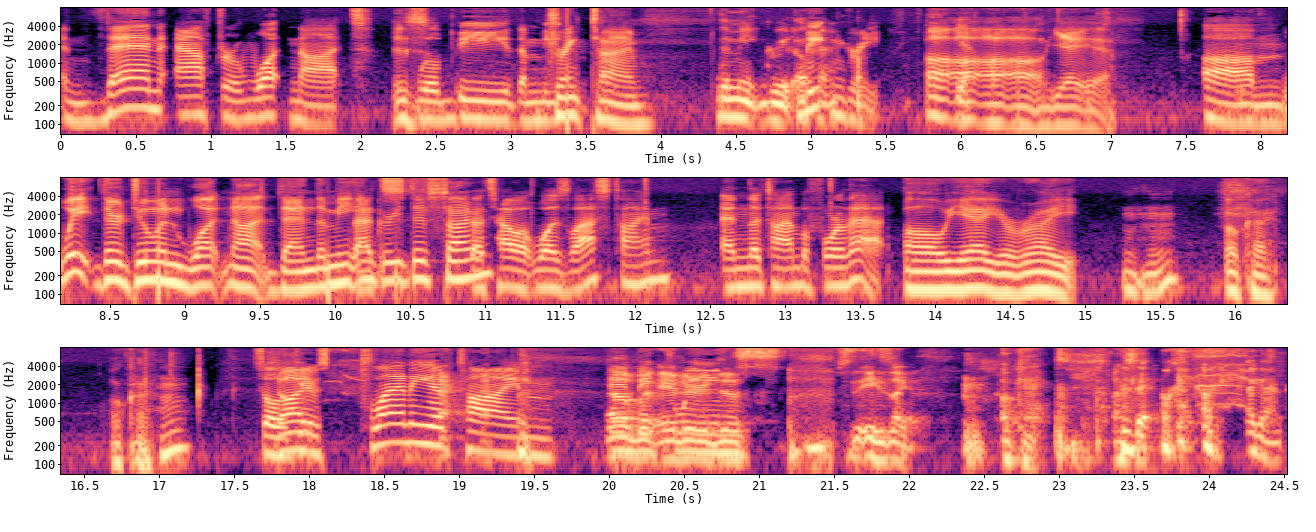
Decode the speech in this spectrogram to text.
And then after whatnot Is will be the meet, Drink time. The meet and greet. Okay. meet and greet. Oh, Yeah. oh, oh, oh, yeah, yeah. Um, Wait, they're doing whatnot then the meet and greet this time? that's how it was last time and the time before that. oh, yeah, you're right. Mm-hmm. Okay. Okay. Mm-hmm. So No, it I- gives plenty of time Oh, in but Andrew between. just he's like, okay, okay, okay, okay, I got it.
